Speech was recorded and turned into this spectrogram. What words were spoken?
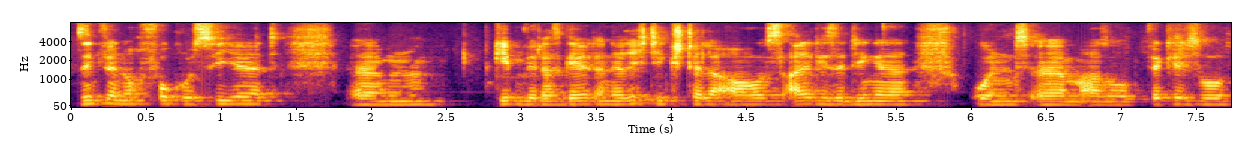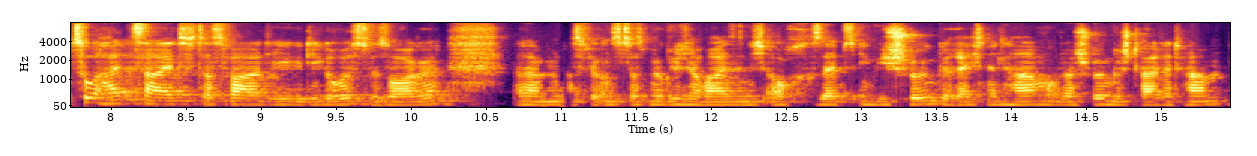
Sind wir noch fokussiert? Ähm, geben wir das Geld an der richtigen Stelle aus, all diese Dinge. Und ähm, also wirklich so zur Halbzeit, das war die, die größte Sorge, ähm, dass wir uns das möglicherweise nicht auch selbst irgendwie schön gerechnet haben oder schön gestaltet haben.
